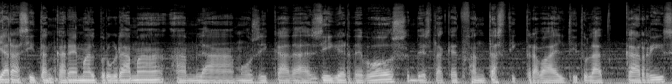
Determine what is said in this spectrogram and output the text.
I ara sí tancarem el programa amb la música de Ziger de Vos des d'aquest fantàstic treball titulat Carris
